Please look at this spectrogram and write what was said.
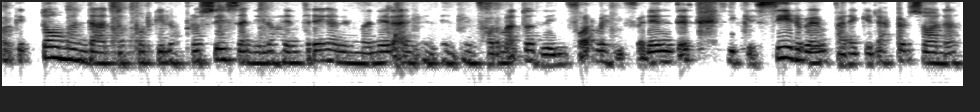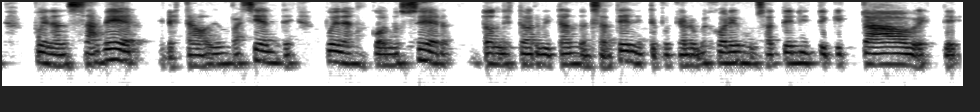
Porque toman datos, porque los procesan y los entregan en manera, en, formatos de informes diferentes y que sirven para que las personas puedan saber el estado de un paciente, puedan conocer dónde está orbitando el satélite, porque a lo mejor es un satélite que está este,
